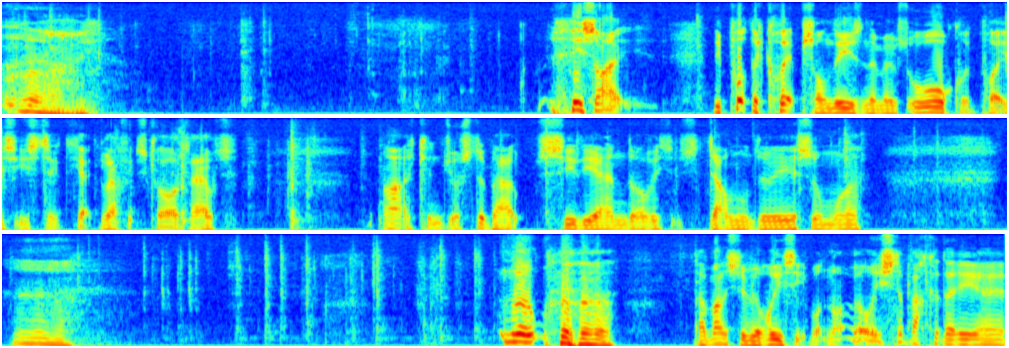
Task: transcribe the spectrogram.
It's like they put the clips on these in the most awkward places to get graphics cards out. I can just about see the end of it. It's down under here somewhere. Uh. No, I managed to release it, but not release the back of the uh,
